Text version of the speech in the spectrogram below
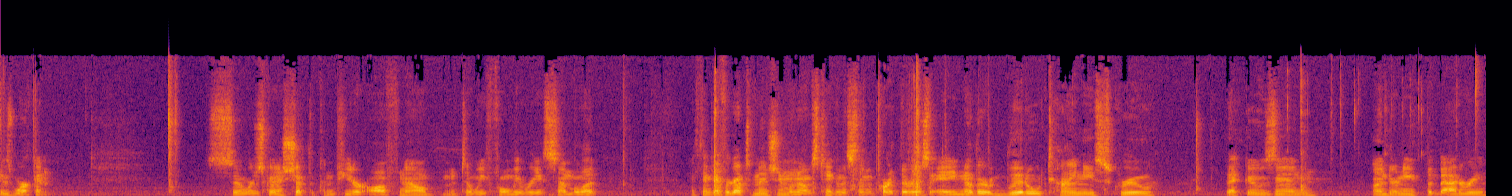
is working. So we're just going to shut the computer off now until we fully reassemble it. I think I forgot to mention when I was taking this thing apart, there is another little tiny screw that goes in underneath the battery.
